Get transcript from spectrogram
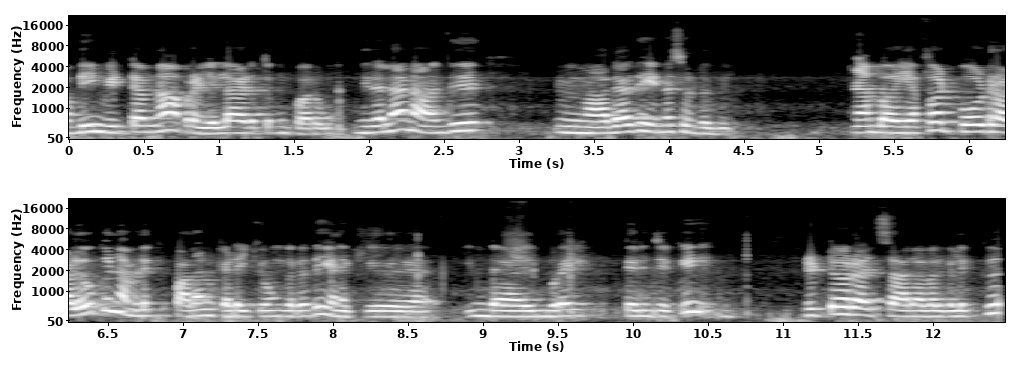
அப்படின்னு விட்டோம்னா அப்புறம் எல்லா இடத்துக்கும் பரவும். இதெல்லாம் நான் வந்து அதாவது என்ன சொல்கிறது நம்ம எஃபர்ட் போடுற அளவுக்கு நம்மளுக்கு பலன் கிடைக்குங்கிறது எனக்கு இந்த முறை தெரிஞ்சுக்கு ரிட்டோராஜ் சார் அவர்களுக்கு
